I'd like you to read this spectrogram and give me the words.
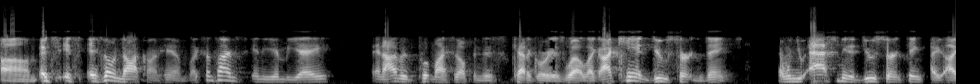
Um, it's it's it's no knock on him. Like sometimes in the NBA, and I would put myself in this category as well. Like I can't do certain things, and when you ask me to do certain things, I I,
